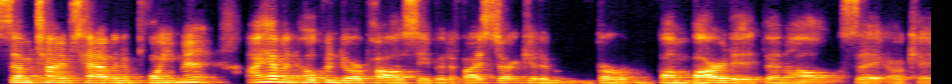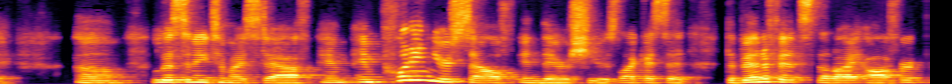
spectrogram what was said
sometimes have an appointment. I have an open door policy, but if I start getting bombarded, then I'll say, okay, um, listening to my staff and, and putting yourself in their shoes. Like I said, the benefits that I offer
